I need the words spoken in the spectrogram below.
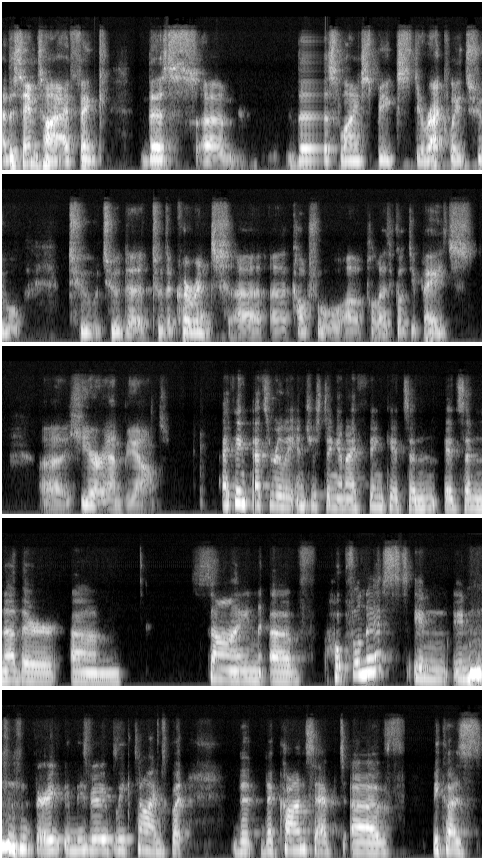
at the same time, I think this um, this line speaks directly to to to the to the current uh, uh, cultural uh, political debates here and beyond. I think that's really interesting, and I think it's an it's another um, sign of hopefulness in in very in these very bleak times. But the the concept of because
